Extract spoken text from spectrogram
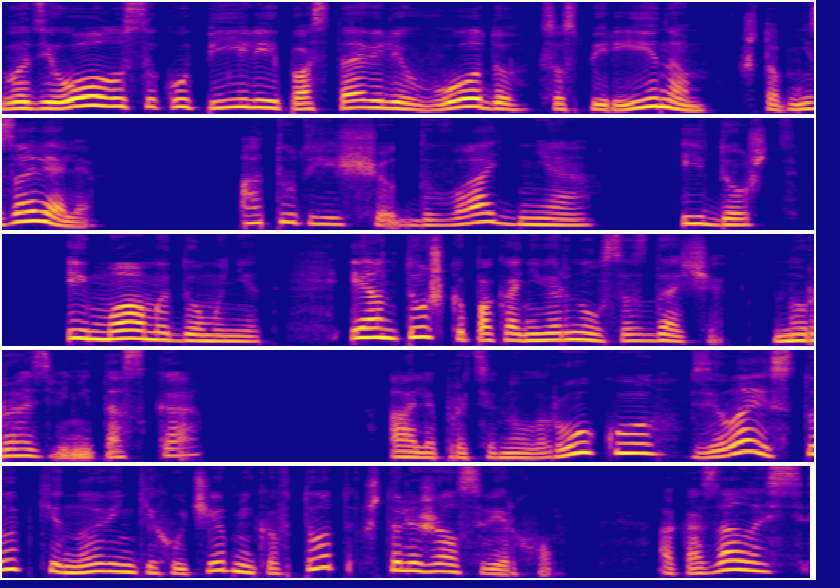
Гладиолусы купили и поставили в воду с аспирином, чтобы не завяли. А тут еще два дня. И дождь. И мамы дома нет. И Антошка пока не вернулся с дачи. Но разве не тоска? Аля протянула руку, взяла из стопки новеньких учебников тот, что лежал сверху. Оказалась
